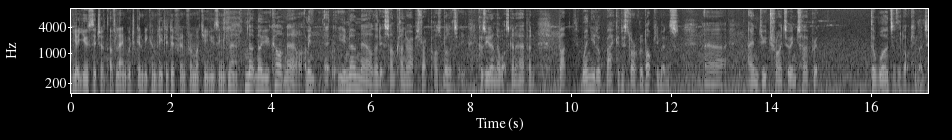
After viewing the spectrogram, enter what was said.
your usage of, of, language can be completely different from what you're using now. No, no, you can't now. I mean, uh, you know now that it's some kind of abstract possibility because you don't know what's going to happen. But when you look back at historical documents uh, and you try to interpret the words of the document,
